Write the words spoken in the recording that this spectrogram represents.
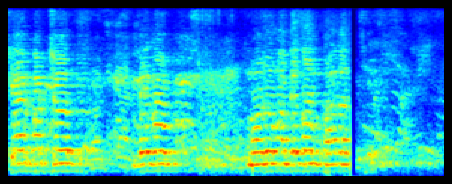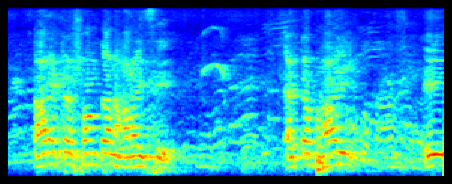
চেয়ারপারসন বেগম মরুমা বেগম তার একটা সন্তান হারাইছে। একটা ভাই এই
